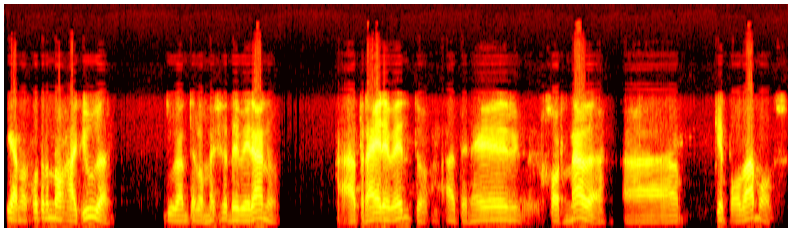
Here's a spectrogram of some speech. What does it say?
Y a nosotros nos ayudan durante los meses de verano a traer eventos, a tener jornadas, a que podamos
